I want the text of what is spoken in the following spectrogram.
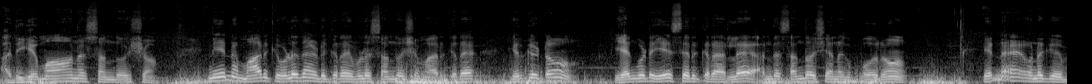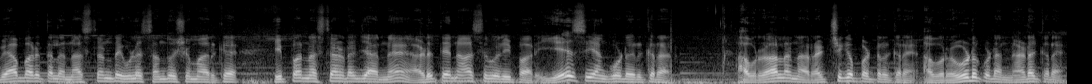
அதிகமான சந்தோஷம். நீ என்ன மார்க் இவ்வளோ தான் எடுக்கிற? இவ்வளோ சந்தோஷமாக இருக்கிற? இருக்கட்டும். என் கூட ஏசு இருக்கிறார்ல. அந்த சந்தோஷம் எனக்கு போதும். என்ன உனக்கு வியாபாரத்தில் நஷ்டம் இவ்வளோ சந்தோஷமாக இருக்க? இப்போ நஷ்டம் அடைஞ்சான்னு அடுத்து என்ன ஆசீர்வதிப்பார்? இயேசு என் கூட இருக்கிறார். அவரால் நான் ரட்சிக்கப்பட்டிருக்கிறேன். அவரோடு கூட நடக்கிறேன்.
